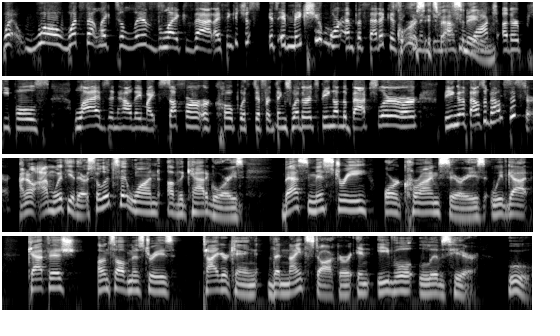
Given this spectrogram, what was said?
what? Whoa, what's that like to live like that? I think it's just it's, it makes you more empathetic as course, a human it's being fascinating. to watch other people's lives and how they might suffer or cope with different things, whether it's being on The Bachelor or being a thousand pound sister. I know, I'm with you there. So let's hit one of the categories Best Mystery or Crime Series. We've got Catfish, Unsolved Mysteries, Tiger King, The Night Stalker, and Evil Lives Here. Ooh,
